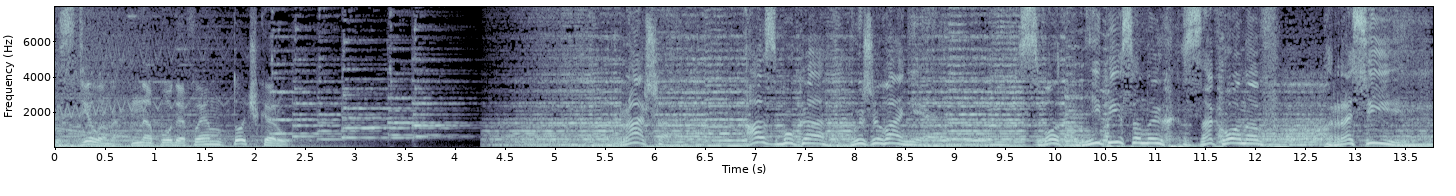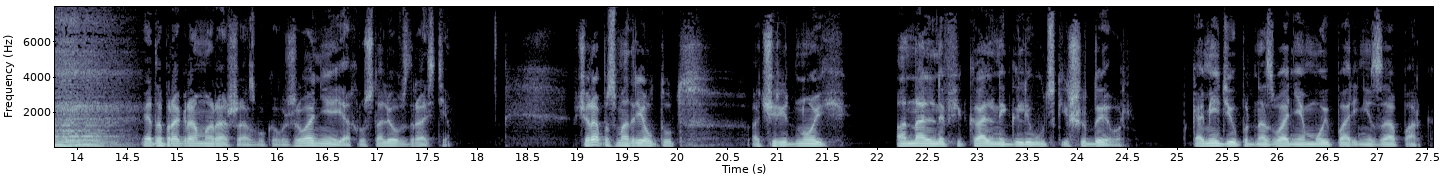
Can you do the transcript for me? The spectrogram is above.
сделано на podfm.ru Раша. Азбука выживания. Свод неписанных законов России. Это программа «Раша. Азбука выживания». Я Хрусталев. Здрасте. Вчера посмотрел тут очередной анально-фекальный голливудский шедевр. Комедию под названием «Мой парень из зоопарка».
